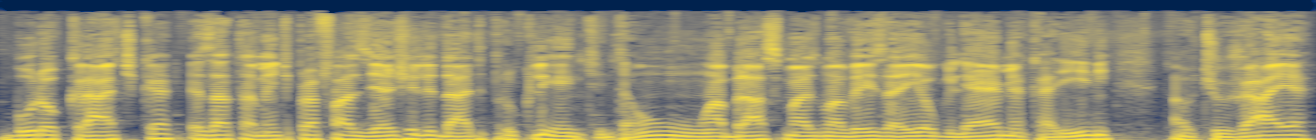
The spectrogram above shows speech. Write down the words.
burocrática exatamente para fazer agilidade para o cliente. Então um abraço mais uma vez aí ao Guilherme, a Karine, ao tio Jaia.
